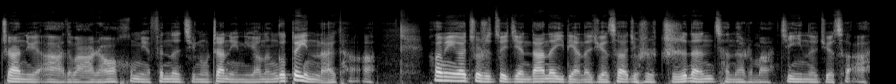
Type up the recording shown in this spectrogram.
战略啊，对吧？然后后面分的几种战略，你要能够对应来看啊。后面一个就是最简单的一点的决策，就是职能层的什么经营的决策啊。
